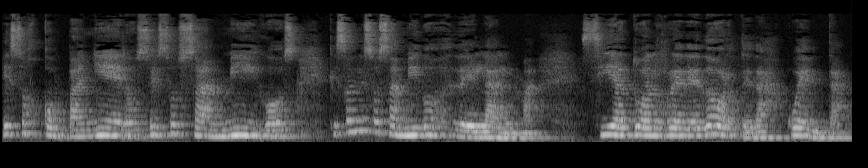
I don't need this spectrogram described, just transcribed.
esos compañeros, esos amigos, que son esos amigos del alma. Si a tu alrededor te das cuenta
